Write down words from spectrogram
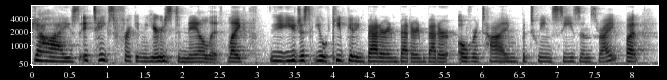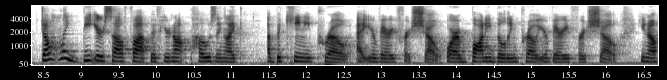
guys, it takes freaking years to nail it. Like, you just, you'll keep getting better and better and better over time between seasons, right? But don't like beat yourself up if you're not posing like a bikini pro at your very first show or a bodybuilding pro at your very first show. You know,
